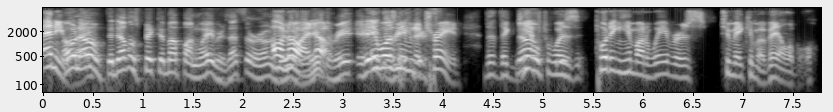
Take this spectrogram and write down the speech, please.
Anyway. Oh no, the Devils picked him up on waivers. That's their own. Oh doing. no, I know. It, it, it wasn't even a trade. The the no. gift was putting him on waivers to make him available.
